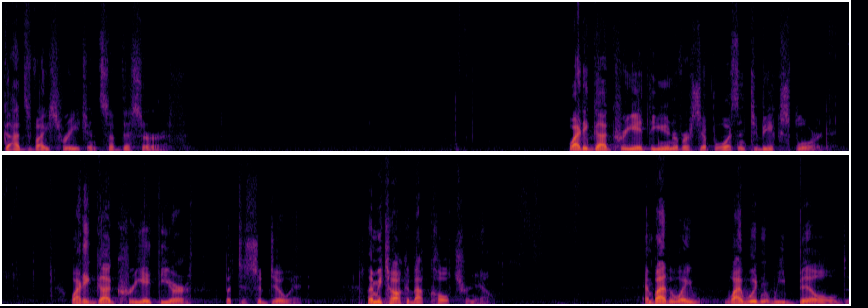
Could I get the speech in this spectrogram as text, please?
God's vice regents of this earth. Why did God create the universe if it wasn't to be explored? Why did God create the earth but to subdue it? Let me talk about culture now. And by the way, why wouldn't we build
